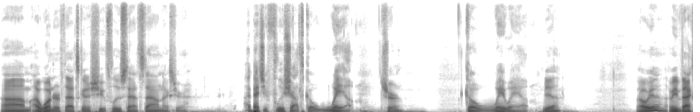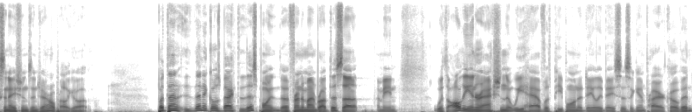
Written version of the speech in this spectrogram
Um, I wonder if that's going to shoot flu stats down next year. I bet you flu shots go way up, Sure. Go way way up. Yeah. Oh yeah. I mean, vaccinations in general probably go up. But then then it goes back to this point. A friend of mine brought this up. I mean, with all the interaction that we have with people on a daily basis, again, prior COVID,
